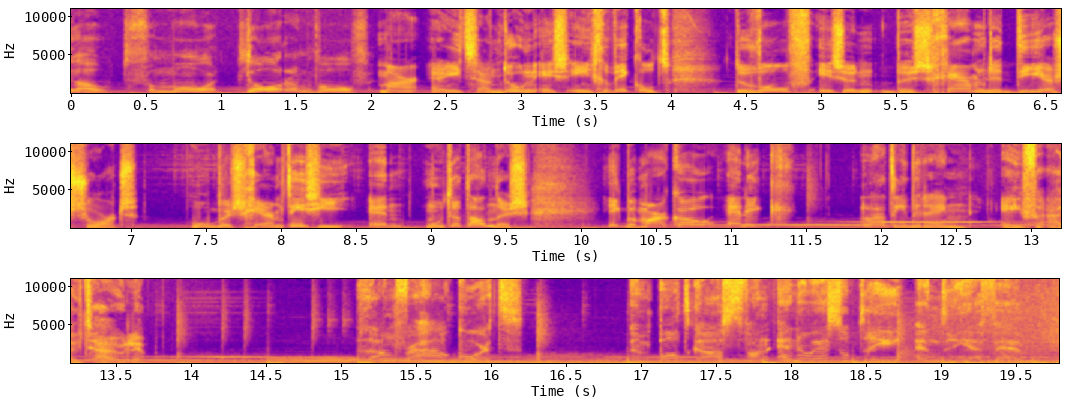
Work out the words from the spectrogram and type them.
dood, vermoord door een wolf. Maar er iets aan doen is ingewikkeld. De wolf is een beschermde diersoort. Hoe beschermd is hij en moet dat anders? Ik ben Marco en ik laat iedereen even uithuilen. Lang verhaal kort. Een podcast van NOS op 3 en 3FM.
